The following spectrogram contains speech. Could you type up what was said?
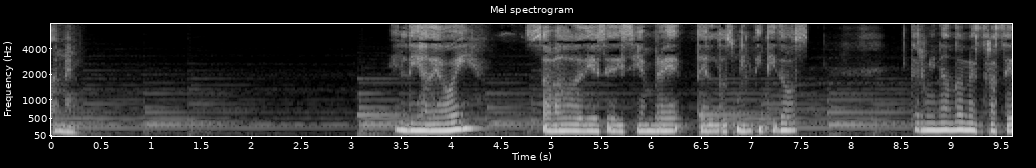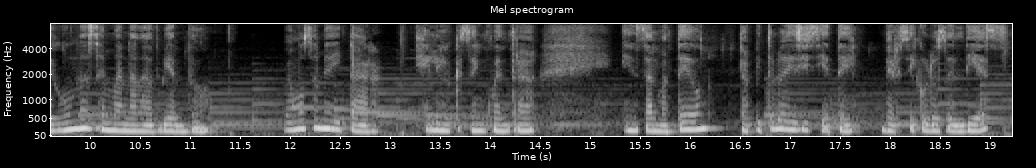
Amén. El día de hoy, sábado de 10 de diciembre del 2022, terminando nuestra segunda semana de Adviento, vamos a meditar el que se encuentra en San Mateo capítulo 17, versículos del 10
